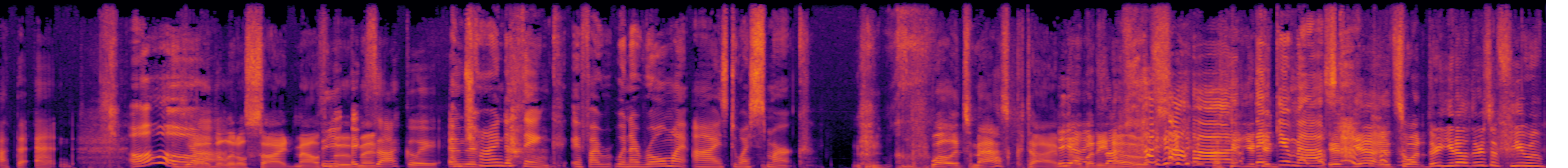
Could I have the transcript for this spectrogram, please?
at the end. Oh. Yeah. Uh, the little side mouth Y- movement. Exactly. I'm then, trying to think if I when I roll my eyes, do I smirk? Well, it's mask time. Yeah, Nobody exactly. knows. You Thank you, mask. it- yeah, it's what there. You know, there's a few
